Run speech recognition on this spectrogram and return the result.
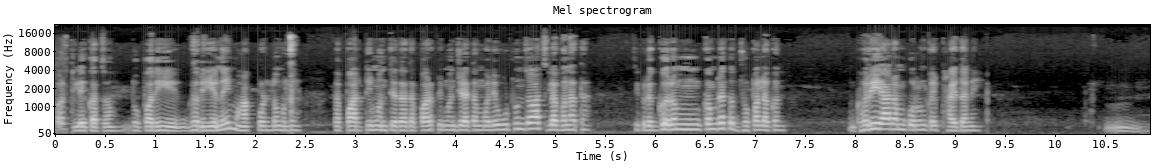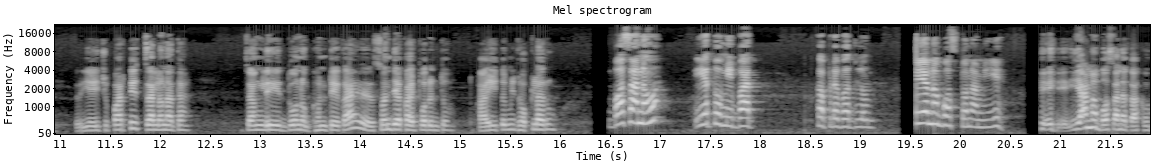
पटले का दुपारी घरी ये नाही महाग पडलं मुले. आता पार्टी म्हणते तर आता पार्टी म्हणजे आता मला उठून जावाच लागन आता. तिकडे गरम कमऱ्यातच झोपा लागन. घरी आराम करून काही फायदा नाही. यायची पार्टीच चालन आता. चांगली दोन घंटे काय संध्याकाळपर्यंत. काही मी झोपला रू बसा ना हो. येतो मी बात. कपडे बदलून. ये ना बसतो ना मी ये. या ना बसा ना काकू.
